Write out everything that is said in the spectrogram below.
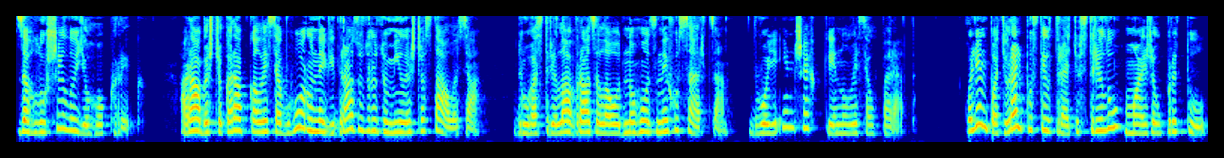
заглушило його крик. Араби, що карабкалися вгору, не відразу зрозуміли, що сталося. Друга стріла вразила одного з них у серце, двоє інших кинулися вперед. Колін Патюрель пустив третю стрілу майже впритул,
